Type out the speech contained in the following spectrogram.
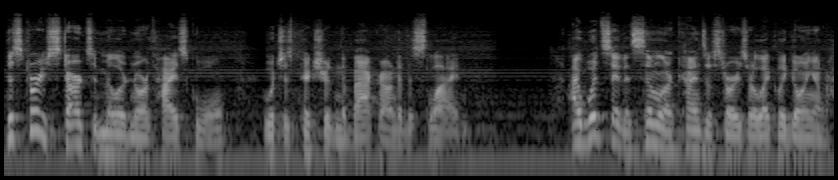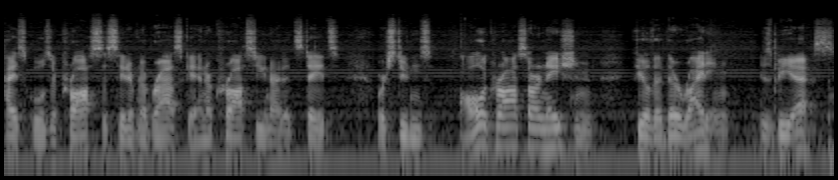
This story starts at Millard North High School, which is pictured in the background of the slide. I would say that similar kinds of stories are likely going on at high schools across the state of Nebraska and across the United States, where students all across our nation feel that their writing is BS.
